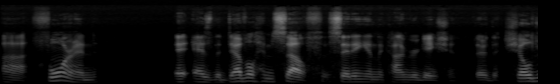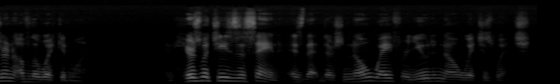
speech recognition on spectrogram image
uh, foreign as the devil himself sitting in the congregation. They're the children of the wicked one. And here's what Jesus is saying is that there's no way for you to know which is which.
